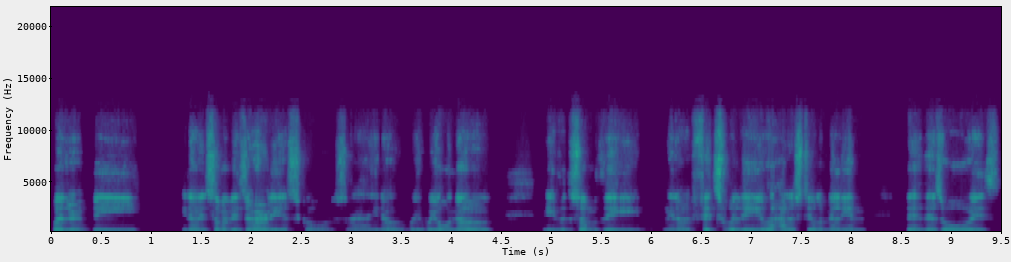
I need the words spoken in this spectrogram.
whether it be you know in some of his earlier scores uh, you know we, we all know even some of the you know Fitzwilly or How to Steal a Million there, there's always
